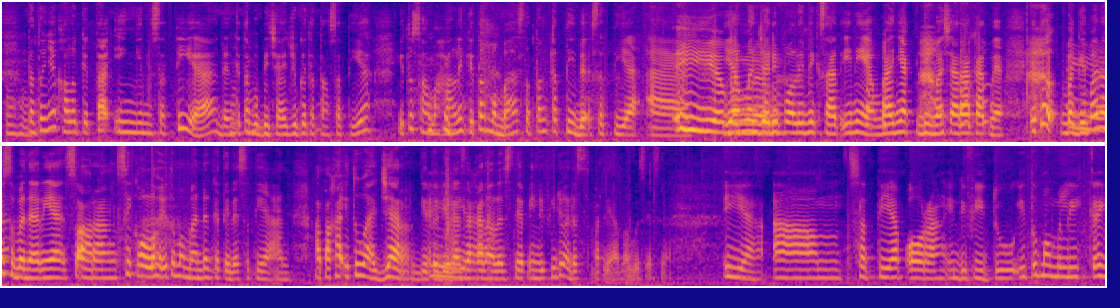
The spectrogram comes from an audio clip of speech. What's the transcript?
Hmm. Tentunya kalau kita ingin setia dan kita berbicara juga tentang setia, itu sama halnya kita membahas tentang ketidaksetiaan iya, yang bener. menjadi polemik saat ini yang banyak di masyarakatnya. Itu bagaimana iya. sebenarnya seorang psikolog itu memandang ketidaksetiaan? Apakah itu wajar gitu iya. dirasakan oleh setiap individu ada seperti apa Bu Cecil? Iya, um, setiap orang individu itu memiliki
